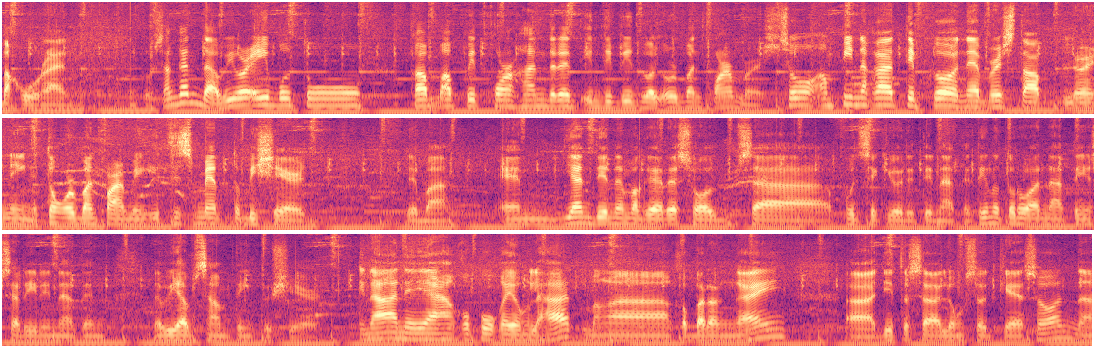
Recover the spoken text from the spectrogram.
bakuran. Ang ganda, we were able to come up with 400 individual urban farmers. So, ang pinaka-tip ko, never stop learning. Itong urban farming, it is meant to be shared. ba? And yan din na magre-resolve sa food security natin. Tinuturuan natin yung sarili natin na we have something to share. Inaanyayahan ko po kayong lahat, mga kabarangay, ah, dito sa Lungsod Quezon, na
